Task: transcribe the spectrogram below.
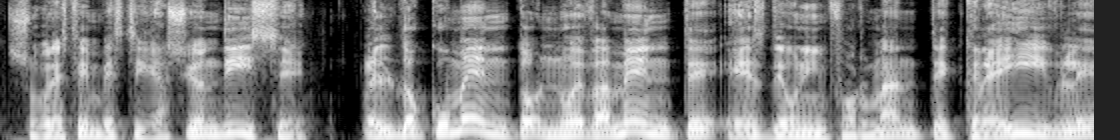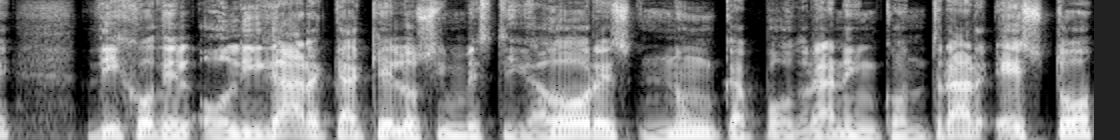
sobre esta investigación dice, el documento, nuevamente, es de un informante creíble, dijo del oligarca que los investigadores nunca podrán encontrar esto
